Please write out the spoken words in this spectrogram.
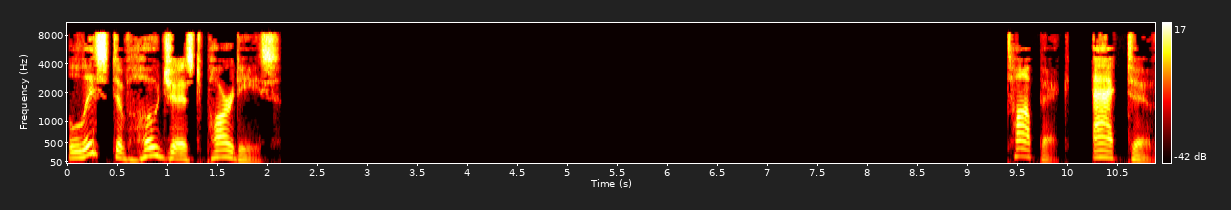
List of Hoxhaist parties Active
